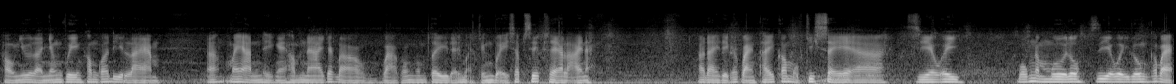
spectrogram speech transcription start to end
hầu như là nhân viên không có đi làm. Đó, mấy anh thì ngày hôm nay chắc là vào công công ty để mà chuẩn bị sắp xếp xe lại nè. Ở đây thì các bạn thấy có một chiếc xe à, GLE 450 luôn GLE luôn các bạn.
